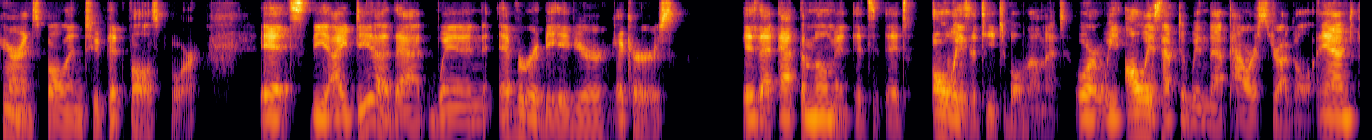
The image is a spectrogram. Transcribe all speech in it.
parents fall into pitfalls for. It's the idea that whenever a behavior occurs, is that at the moment it's it's always a teachable moment, or we always have to win that power struggle. And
